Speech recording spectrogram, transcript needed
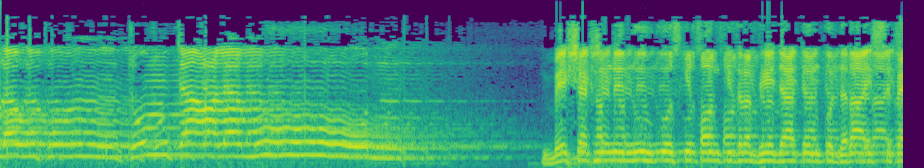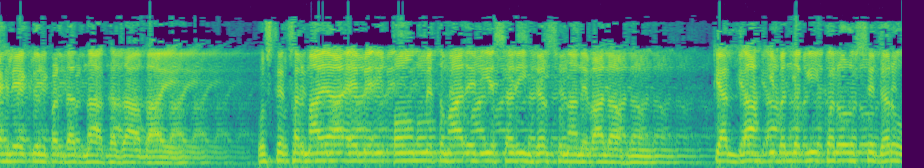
لو كنتم تعلمون. بے شک ہم نے نوح کو اس کی قوم کی طرف بھیجا کہ ان کو ڈرا اس سے پہلے کہ ان پر دردناک عذاب آئے۔ اس نے فرمایا، اے میری قوم، میں تمہارے لیے سری ڈر سنانے والا ہوں۔ کہ اللہ کی بندگی کرو اس سے ڈرو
